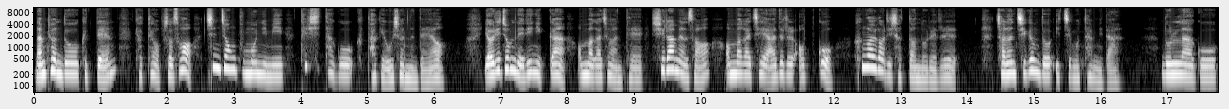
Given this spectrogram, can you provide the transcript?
남편도 그땐 곁에 없어서 친정 부모님이 택시 타고 급하게 오셨는데요. 열이 좀 내리니까 엄마가 저한테 쉬라면서 엄마가 제 아들을 업고 흥얼거리셨던 노래를 저는 지금도 잊지 못합니다. 놀라고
